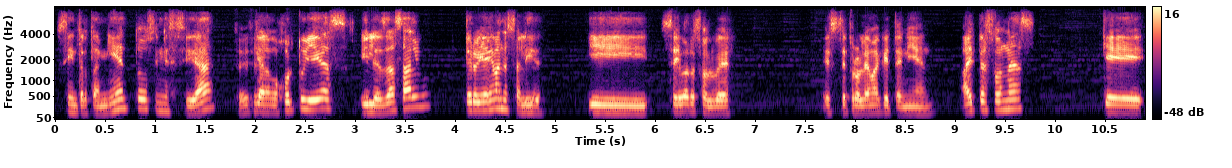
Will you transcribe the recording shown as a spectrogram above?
sin tratamiento, sin necesidad, Sí, sí. que a lo mejor tú llegas y les das algo, pero ya iban de salida y se iba a resolver este problema que tenían. Hay personas que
